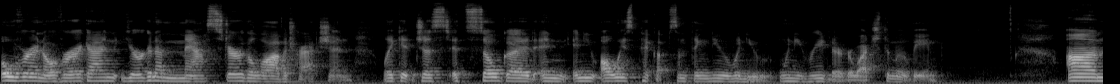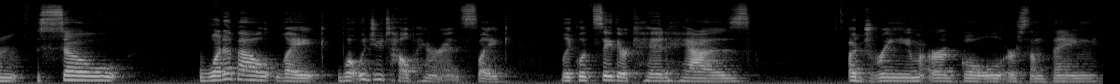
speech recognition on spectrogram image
over and over again, you're going to master the law of attraction. Like it just it's so good and and you always pick up something new when you when you read it or watch the movie. Um so what about like what would you tell parents like like let's say their kid has a dream or a goal or something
